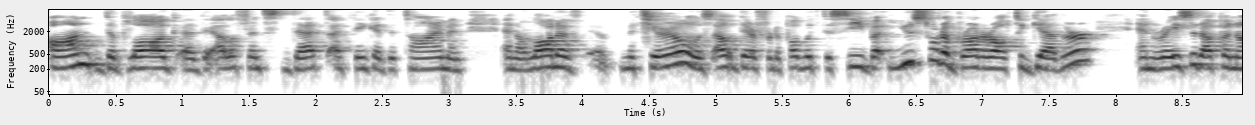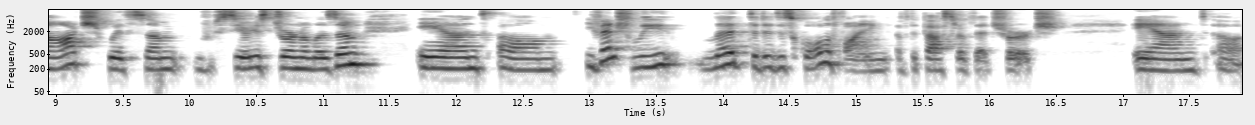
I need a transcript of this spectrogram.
on the blog, uh, the Elephant's Debt, I think at the time, and and a lot of uh, material was out there for the public to see. But you sort of brought it all together and raised it up a notch with some serious journalism, and um, eventually led to the disqualifying of the pastor of that church. And uh,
